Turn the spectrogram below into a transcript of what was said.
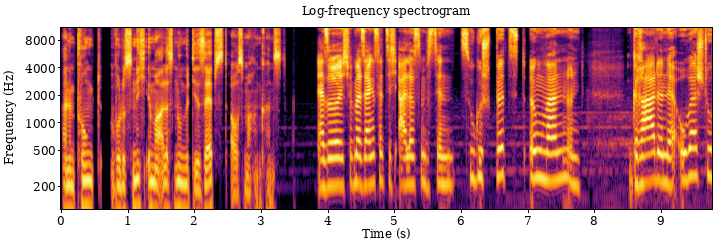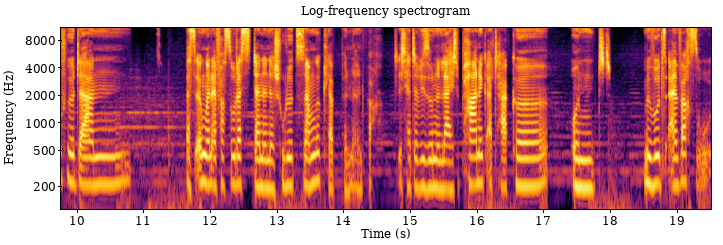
an einem Punkt, wo du es nicht immer alles nur mit dir selbst ausmachen kannst. Also ich würde mal sagen, es hat sich alles ein bisschen zugespitzt irgendwann und gerade in der Oberstufe dann war es irgendwann einfach so, dass ich dann in der Schule zusammengeklappt bin einfach. Ich hatte wie so eine leichte Panikattacke und mir wurde es einfach so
